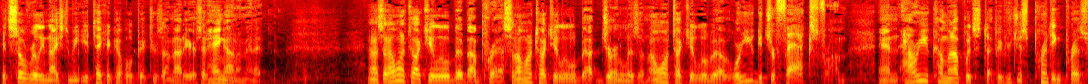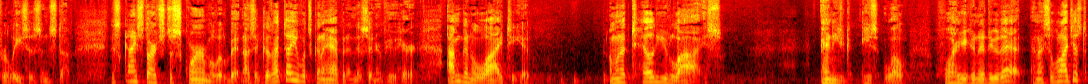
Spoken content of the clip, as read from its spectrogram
it's so really nice to meet you. Take a couple of pictures. I'm out of here. I said, "Hang on a minute." And I said, I want to talk to you a little bit about press, and I want to talk to you a little about journalism. I want to talk to you a little bit about where you get your facts from, and how are you coming up with stuff if you're just printing press releases and stuff. This guy starts to squirm a little bit, and I said, because I tell you what's going to happen in this interview here. I'm going to lie to you. I'm going to tell you lies. And he, he said, well, why are you going to do that? And I said, well, I'm just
